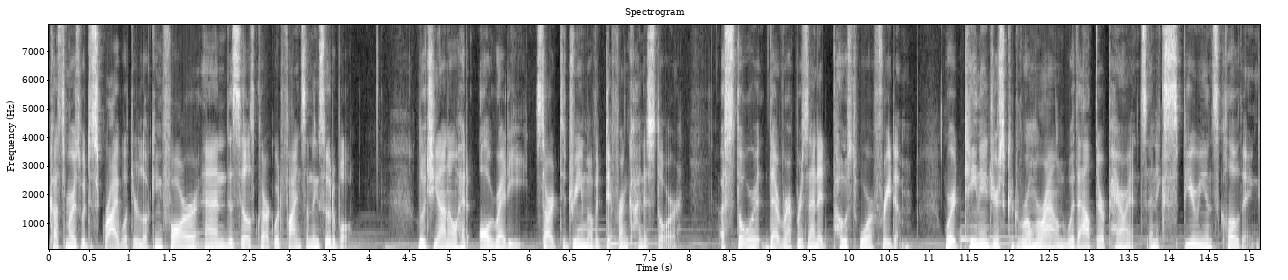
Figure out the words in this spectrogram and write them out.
Customers would describe what they're looking for, and the sales clerk would find something suitable. Luciano had already started to dream of a different kind of store. A store that represented post war freedom, where teenagers could roam around without their parents and experience clothing.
